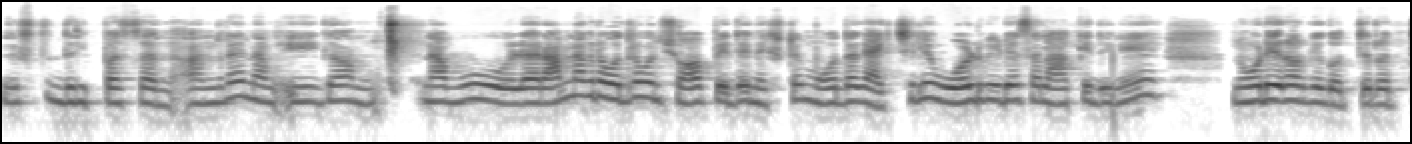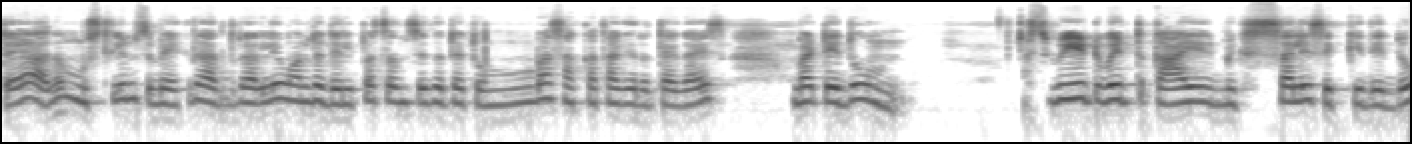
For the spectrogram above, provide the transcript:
ನೆಕ್ಸ್ಟ್ ದಿಲ್ಪಸನ್. ಅಂದರೆ ನಮ್ಮ ಈಗ ನಾವು ರಾಮನಗರ ಹೋದ್ರೆ ಒಂದು ಶಾಪ್ ಇದೆ. ನೆಕ್ಸ್ಟ್ ಟೈಮ್ ಹೋದಾಗ ಆ್ಯಕ್ಚುಲಿ ಓಲ್ಡ್ ವೀಡಿಯೋಸಲ್ಲಿ ಹಾಕಿದ್ದೀನಿ. ನೋಡಿರೋರಿಗೆ ಗೊತ್ತಿರುತ್ತೆ. ಅದು ಮುಸ್ಲಿಮ್ಸ್ ಬೇಕ್ರಿ. ಅದರಲ್ಲಿ ಒಂದು ದಿಲ್ಪಸನ್ ಸಿಗುತ್ತೆ. ತುಂಬ ಸಖತ್ತಾಗಿರುತ್ತೆ ಗೈಸ್. ಬಟ್ ಇದು ಸ್ವೀಟ್ ವಿತ್ ಕಾಯಿ ಮಿಕ್ಸಲ್ಲಿ ಸಿಕ್ಕಿದ್ದಿದ್ದು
